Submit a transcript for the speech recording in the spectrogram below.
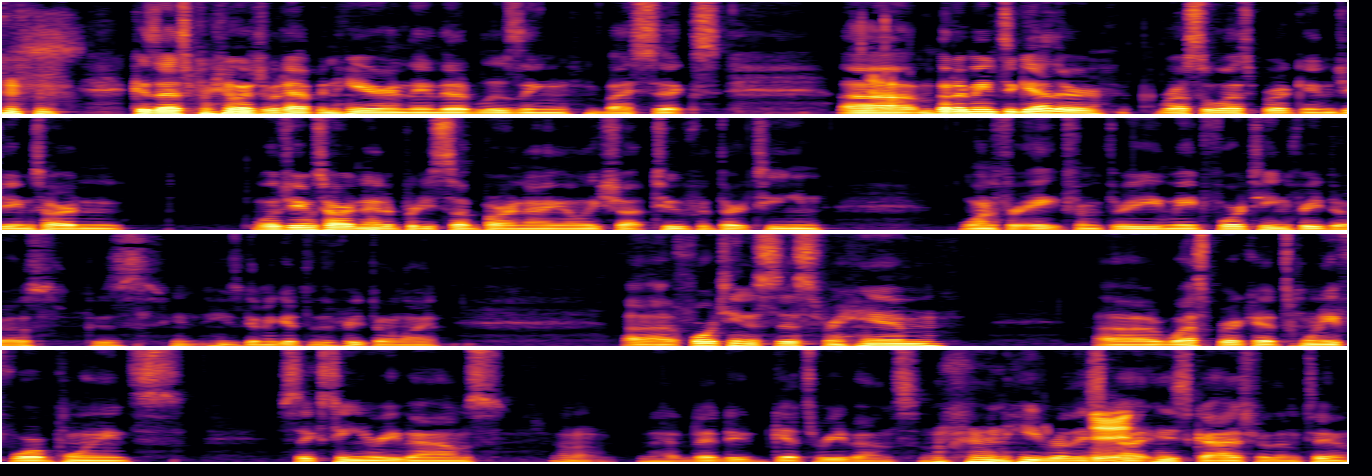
Mm-hmm. that's pretty much what happened here, and they ended up losing by six. Uh, But I mean, together, Russell Westbrook and James Harden. Well, James Harden had a pretty subpar night. He only shot two for thirteen, one for eight from three. Made fourteen free throws because he's going to get to the free throw line. Uh, 14 assists for him. Uh, Westbrook had 24 points, 16 rebounds. I don't know, that, that dude gets rebounds, and he really Yeah. sky, he skies for them too.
